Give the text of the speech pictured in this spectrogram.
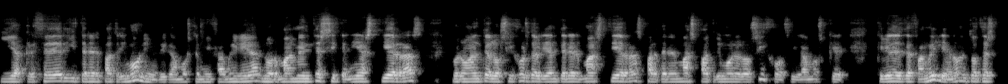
y a crecer y tener patrimonio. Digamos que mi familia normalmente si tenías tierras, pues normalmente los hijos deberían tener más tierras para tener más patrimonio los hijos, digamos que, que viene de familia, ¿no? Entonces,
